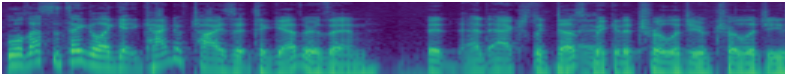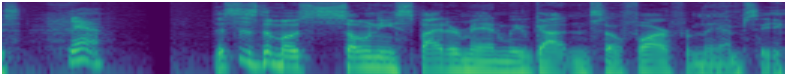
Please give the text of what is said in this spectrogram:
Well, that's the thing. Like, it kind of ties it together. Then it, it actually does Right. make it a trilogy of trilogies. Yeah. This is the most Sony Spider-Man we've gotten so far from the MCU.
